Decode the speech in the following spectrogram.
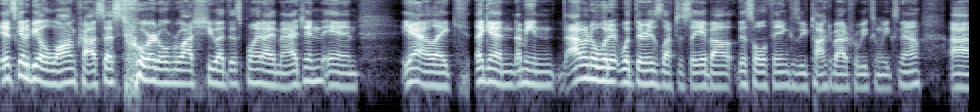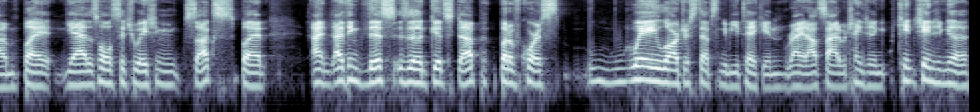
it's gonna be a long process toward Overwatch Two at this point, I imagine, and. Yeah, like again, I mean, I don't know what it, what there is left to say about this whole thing because we've talked about it for weeks and weeks now. Um, but yeah, this whole situation sucks. But I, I think this is a good step. But of course, way larger steps need to be taken right outside of changing changing a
